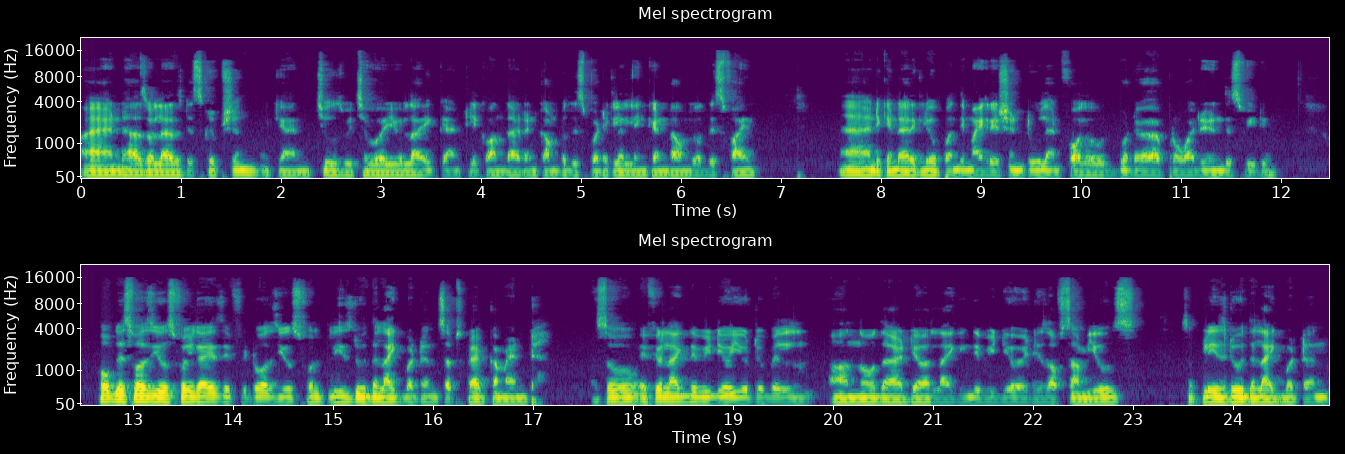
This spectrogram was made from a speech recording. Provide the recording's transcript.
and as well as description. You can choose whichever you like and click on that and come to this particular link and download this file and you can directly open the migration tool and follow whatever I provided in this video. Hope this was useful guys. If it was useful, please do the like button, subscribe, comment. So if you like the video, YouTube will uh, know that you're liking the video, it is of some use. So please do the like button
